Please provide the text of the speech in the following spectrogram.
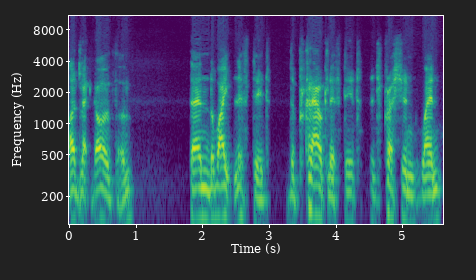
I'd let go of them, then the weight lifted, the cloud lifted, the depression went,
